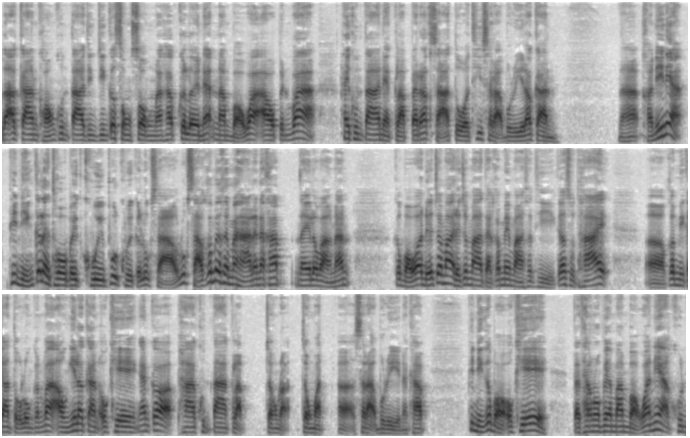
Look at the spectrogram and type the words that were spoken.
และอาการของคุณตาจริง ๆ ก็ทรงๆนะครับ ก็เลยแนะนำบอกว่าเอาเป็นว่าให้คุณตาเนี่ยกลับไปรักษาตัวที่สระบุรีแล้วกันนะฮะคราวนี้เนี่ยพี่หนิงก็เลยโทรไปคุยพูดคุยกับลูกสาว ลูกสาวก็ไม่เคยมาหาเลยนะครับ ในระหว่างนั้น ก็บอกว่าเดี๋ยวจะมาเดี๋ยวจะมาแต่ก็ไม่มาสักทีก็สุดท้ายเอ่อก็มีการตกลงกันว่าเอางี้แล้วกันโอเค งั้นก็พาคุณตากลับจังหวัดจังหวัดสระบุรีนะครับ พี่หนิงก็บอกโอเค แต่ทางโรงพยาบาลบอกว่าเนี่ยคุณ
